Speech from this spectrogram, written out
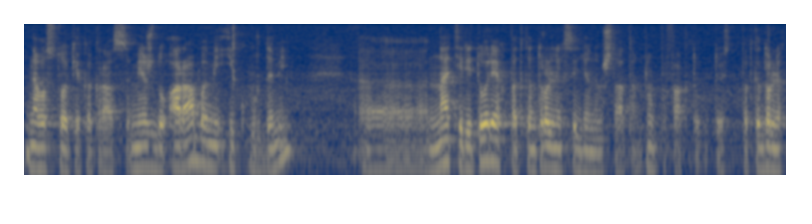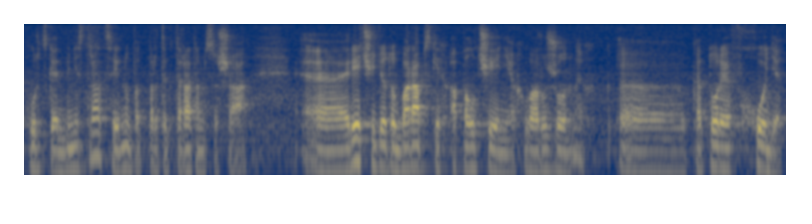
на востоке как раз, между арабами и курдами э, на территориях подконтрольных Соединенным Штатам, ну по факту, то есть подконтрольных курдской администрации, ну под протекторатом США. Э, речь идет об арабских ополчениях вооруженных, которые входят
